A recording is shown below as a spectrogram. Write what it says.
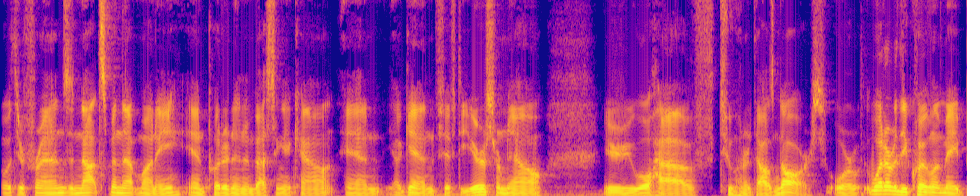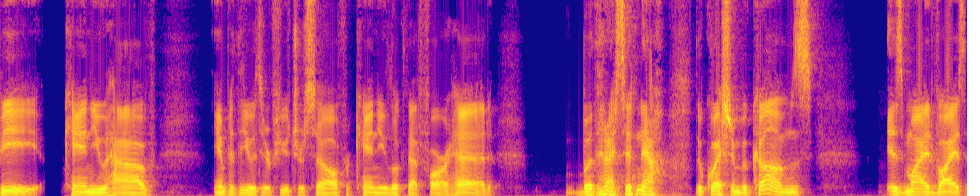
with your friends and not spend that money and put it in an investing account. And again, 50 years from now, you will have $200,000 or whatever the equivalent may be. Can you have empathy with your future self or can you look that far ahead but then I said, now the question becomes, is my advice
